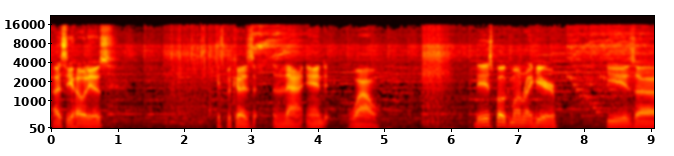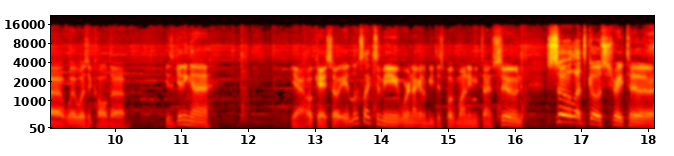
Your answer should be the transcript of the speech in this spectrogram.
I see how it is. It's because that. And, wow. This Pokemon right here is, uh, what was it called? Uh, is getting a... Yeah, okay, so it looks like to me we're not going to beat this Pokemon anytime soon. So let's go straight to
